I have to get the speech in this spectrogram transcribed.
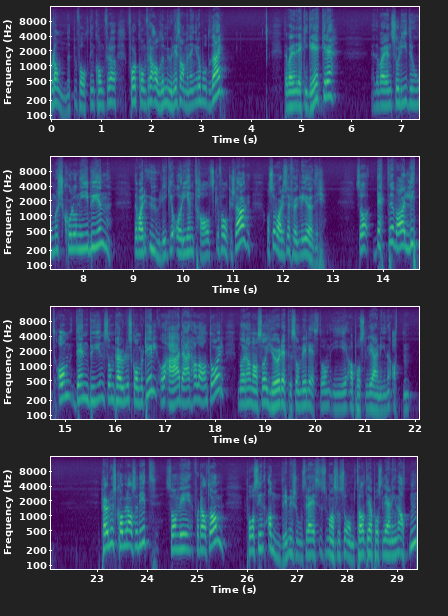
blandet befolkning. Kom fra, folk kom fra alle mulige sammenhenger og bodde der. Det var en rekke grekere, det var en solid romersk koloni i byen. Det var ulike orientalske folkeslag. Og så var det selvfølgelig jøder. Så dette var litt om den byen som Paulus kommer til, og er der halvannet år, når han altså gjør dette som vi leste om i apostelgjerningene 18. Paulus kommer altså dit, som vi fortalte om, på sin andre misjonsreise, som altså så omtalt i apostelgjerningene 18.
